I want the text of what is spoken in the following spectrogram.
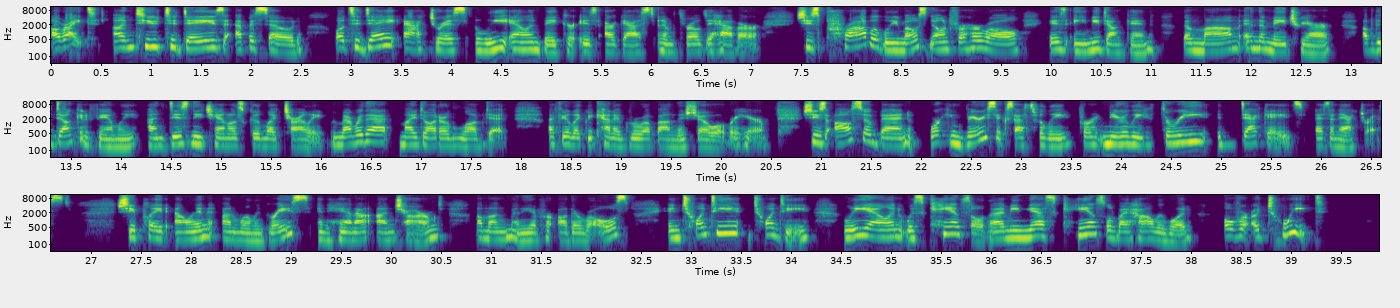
All right, on to today's episode. Well, today, actress Leigh-Allyn Baker is our guest, and I'm thrilled to have her. She's probably most known for her role as Amy Duncan, the mom and the matriarch of the Duncan family on Disney Channel's Good Luck Charlie. Remember that? My daughter loved it. I feel like we kind of grew up on this show over here. She's also been working very successfully for nearly three decades as an actress. She played Ellen on Will and Grace and Hannah on Charmed, among many of her other roles. In 2020, Leigh-Allyn was canceled. I mean, yes, canceled by Hollywood over a tweet.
